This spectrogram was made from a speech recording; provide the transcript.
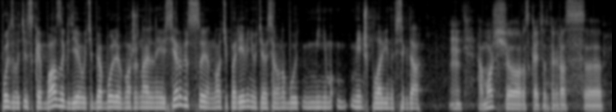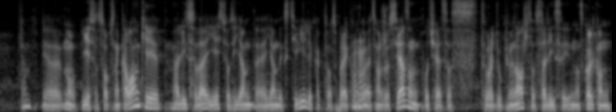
пользовательской базы, где у тебя более маржинальные сервисы, но типа revenue у тебя все равно будет миним, меньше половины всегда. А можешь еще рассказать вот как раз э, там, э, ну, есть вот, собственно, колонки Алиса, да, есть вот э, Яндекс ТВ или как-то у вас проект Мгм. называется. Он же связан, получается, с, ты вроде упоминал, что с Алисой. Насколько он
